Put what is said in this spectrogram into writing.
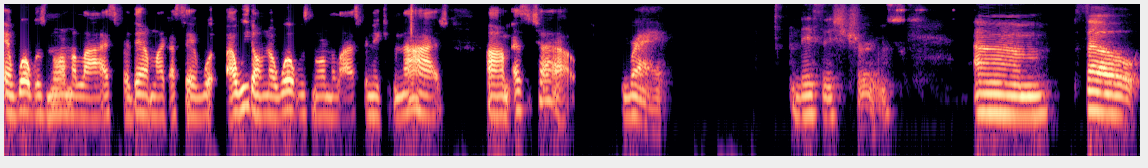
and what was normalized for them like i said what uh, we don't know what was normalized for nicki minaj um, as a child. Right. This is true. Um so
